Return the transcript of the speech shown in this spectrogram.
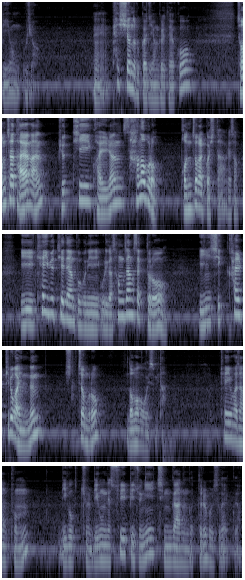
미용 의료, 예, 패션으로까지 연결되고 점차 다양한 뷰티 관련 산업으로 번져갈 것이다. 그래서 이 K-뷰티에 대한 부분이 우리가 성장 섹터로 인식할 필요가 있는 시점으로 넘어가고 있습니다. K 화장품 미국출, 미국 내 수입 비중이 증가하는 것들을 볼 수가 있고요.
